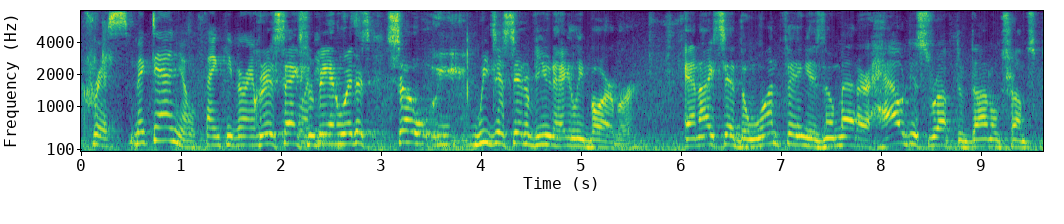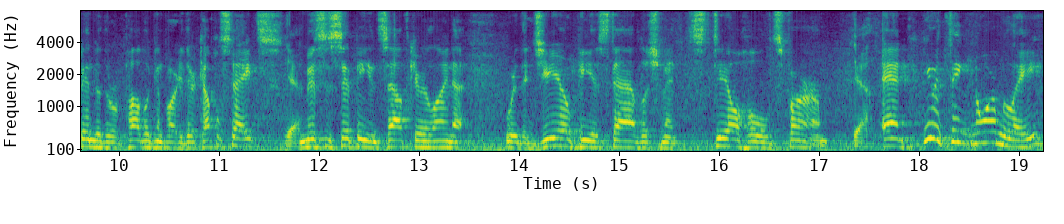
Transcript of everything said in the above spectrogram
Chris McDaniel. Thank you very much. Chris, thanks for being with us. So, we just interviewed Haley Barbour, and I said the one thing is no matter how disruptive Donald Trump's been to the Republican Party, there are a couple states, Yeah. Mississippi and South Carolina, where the GOP establishment still holds firm. Yeah. And you would think normally,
